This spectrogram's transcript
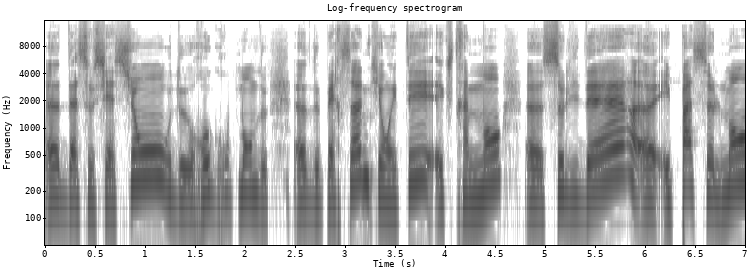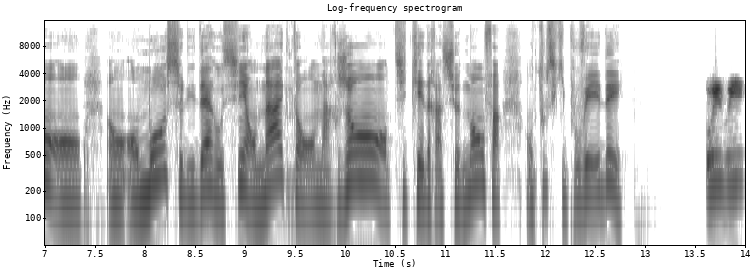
d'associations ou de regroupements de, personnes qui ont été extrêmement solidaires et pas seulement en, mots, solidaires aussi en actes, en argent, en tickets de rationnement, enfin en tout ce qui pouvait aider. Oui, oui,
